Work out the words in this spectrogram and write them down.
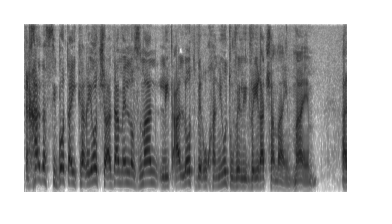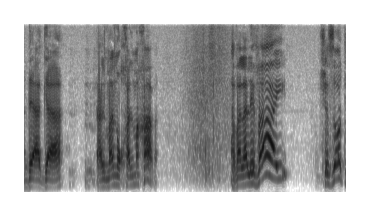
אחד הסיבות העיקריות שאדם אין לו זמן להתעלות ברוחניות וביראת שמיים? מה הם? הדאגה על מה נאכל מחר. אבל הלוואי שזאת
